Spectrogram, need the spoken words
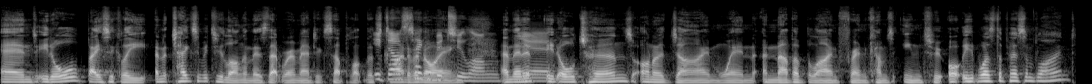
and it all basically, and it takes a bit too long. And there's that romantic subplot that's It does kind of take a bit annoying. too long, And then yeah. it, it all turns on a dime when another blind friend comes into. Or it was the person blind?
